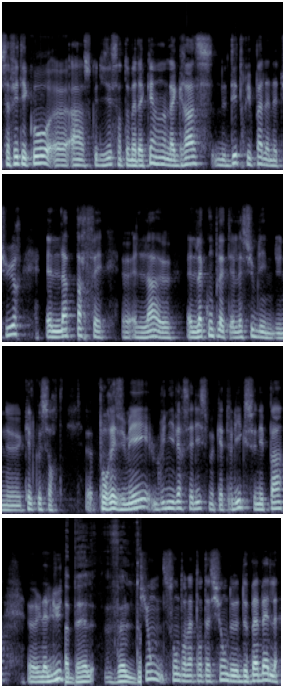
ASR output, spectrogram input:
Ça fait écho euh, à ce que disait saint Thomas d'Aquin, hein. la grâce ne détruit pas la nature, elle l'a parfait, euh, elle, la, euh, elle la complète, elle la sublime d'une quelque sorte. Pour résumer, l'universalisme catholique, ce n'est pas la lutte. Babel veulent sont dans la tentation de, Babel,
